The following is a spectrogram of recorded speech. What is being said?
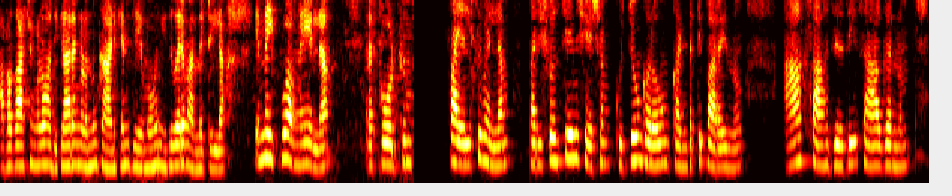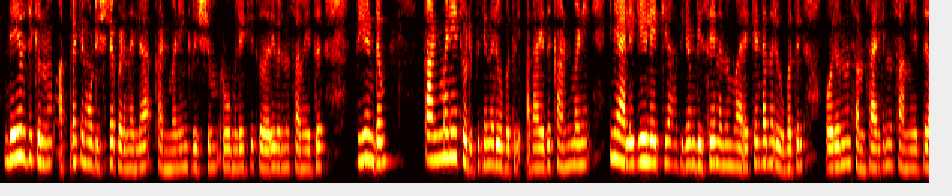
അവകാശങ്ങളോ അധികാരങ്ങളോ ഒന്നും കാണിക്കാൻ ജയമോഹൻ ഇതുവരെ വന്നിട്ടില്ല. എന്നാൽ ഇപ്പോൾ അങ്ങനെയല്ല. റെക്കോർഡ്സും ഫയൽസും എല്ലാം പരിശോധിച്ചതിന് ശേഷം കുറ്റവും കുറവും കണ്ടെത്തി പറയുന്നു. ആ സാഹചര്യത്തിൽ സഹകരണം ദേവജിക്കൊന്നും അത്രയ്ക്കങ്ങോട്ട് ഇഷ്ടപ്പെടുന്നില്ല. കൺമണിയും കൃഷും റൂമിലേക്ക് കയറി വരുന്ന സമയത്ത് വീണ്ടും കൺമണിയെ ചൊടിപ്പിക്കുന്ന രൂപത്തിൽ അതായത് കൺമണി ഇനി അലികയിലേക്ക് അധികം ഡിസൈൻ ഒന്നും വരയ്ക്കേണ്ടെന്ന രൂപത്തിൽ ഓരോന്നും സംസാരിക്കുന്ന സമയത്ത്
